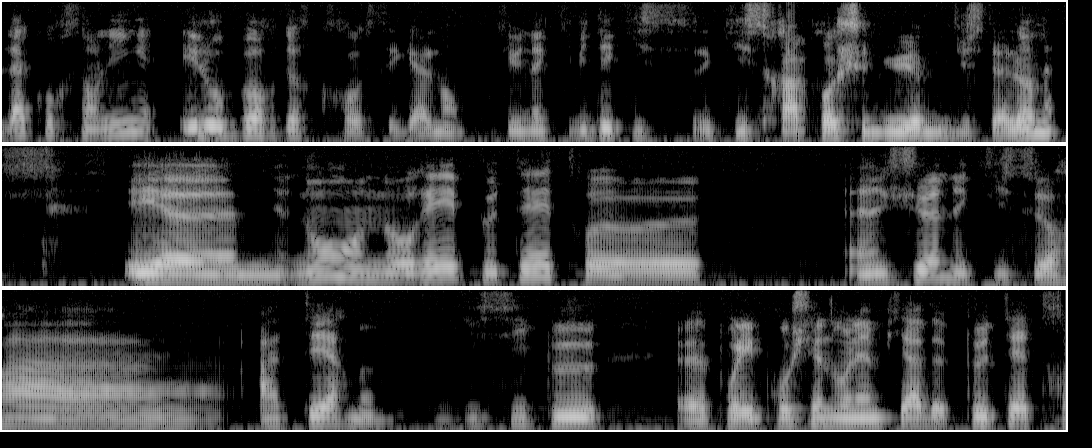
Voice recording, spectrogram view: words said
la course en ligne et le border cross également, qui est une activité qui, se- qui se rapproche du, euh, du slalom. Et euh, nous, on aurait peut-être euh, un jeune qui sera à, à terme, d'ici peu, euh, pour les prochaines Olympiades, peut-être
